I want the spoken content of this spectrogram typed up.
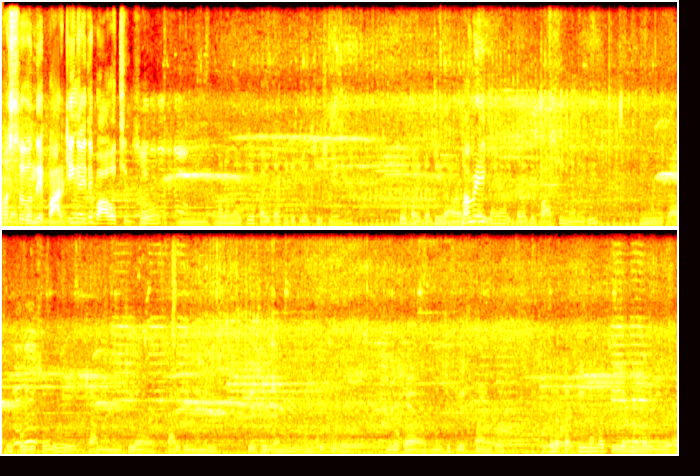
మస్తు ఉంది పార్కింగ్ అయితే బాగా వచ్చింది. సో మనమైతే ఫైవ్ థర్టీకి ఇట్లా వచ్చేసినాము. సో ఫైవ్ థర్టీకి రావడం. వల్ల ఇక్కడైతే పార్కింగ్ అనేది ట్రాఫిక్ పోలీస్ వాళ్ళు చాలా మంచిగా పార్కింగ్ అనేది చేసిందని అనుకుంటున్నాను ఇది ఒక మంచి ప్లస్ పాయింట్. ఇక్కడ థర్టీన్ నెంబర్ పిల్లర్ నెంబర్ ఉంది కదా?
